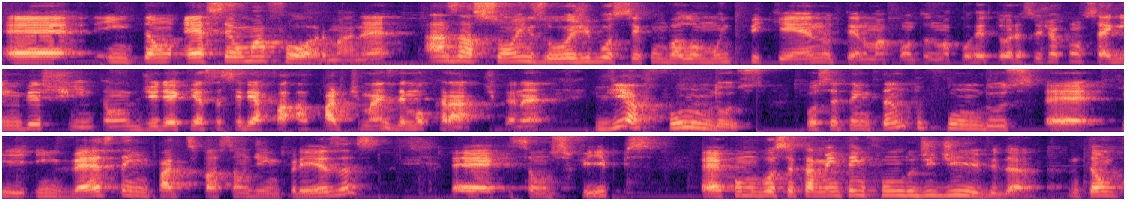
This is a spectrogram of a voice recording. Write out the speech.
É, então, essa é uma forma, né? As ações hoje, você com um valor muito pequeno, ter uma conta numa corretora, você já consegue investir. Então, eu diria que essa seria a, a parte mais democrática, né? Via fundos, você tem tanto fundos é, que investem em participação de empresas, é, que são os FIPS, é, como você também tem fundo de dívida. Então,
